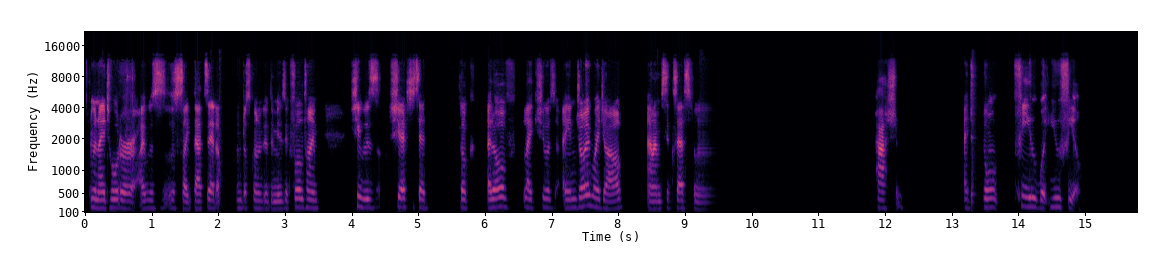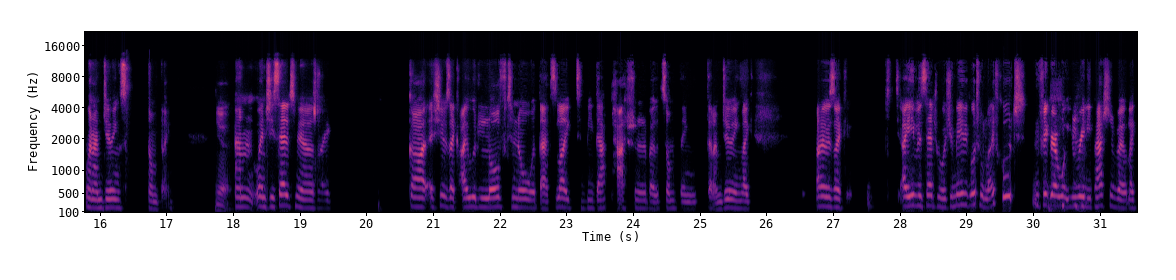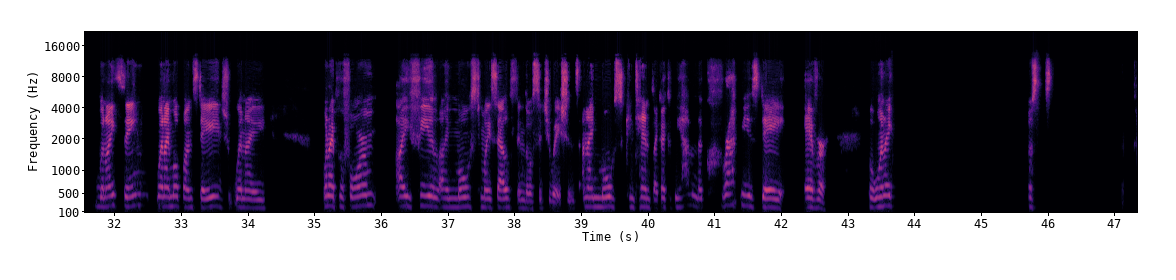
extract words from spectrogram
when i told her i was just like that's it i'm just going to do the music full time. She was she actually said look I love like she was I enjoy my job and I'm successful. Passion. I don't feel what you feel when I'm doing something. Yeah. And when she said it to me, I was like, God, she was like, I would love to know what that's like to be that passionate about something that I'm doing. Like, I was like, I even said to her, would you maybe go to a life coach and figure out what you're really passionate about? Like, when I sing, when I'm up on stage, when I when I perform, I feel I'm most myself in those situations and I'm most content. Like I could be having the crappiest day ever. But when I just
